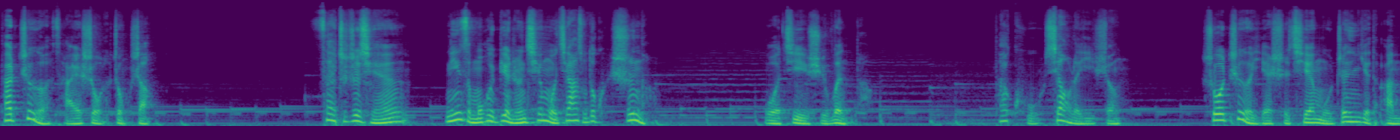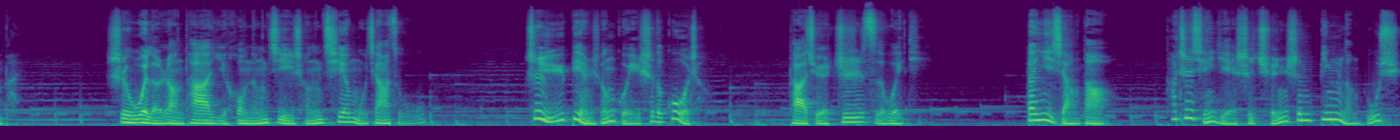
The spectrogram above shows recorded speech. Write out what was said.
他这才受了重伤。在这之前，你怎么会变成千木家族的鬼师呢？我继续问道。他苦笑了一声，说：“这也是千木真叶的安排，是为了让他以后能继承千木家族。至于变成鬼师的过程，他却只字未提。”但一想到他之前也是全身冰冷如雪，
